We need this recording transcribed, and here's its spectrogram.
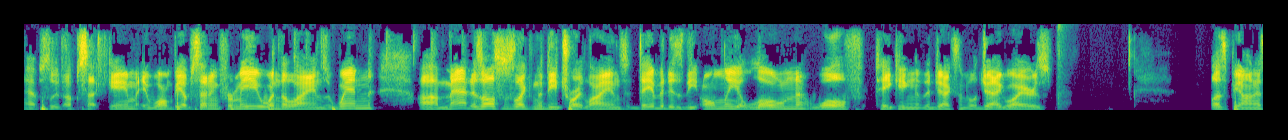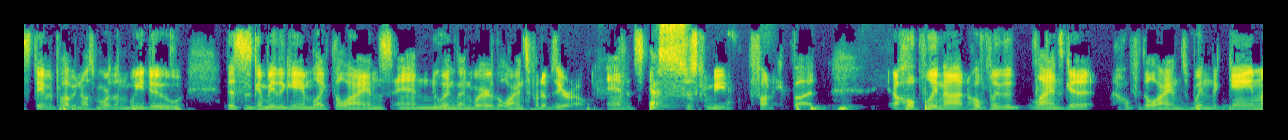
absolute upset game. It won't be upsetting for me when the Lions win. Uh, Matt is also selecting the Detroit Lions. David is the only lone wolf taking the Jacksonville Jaguars. Let's be honest, David probably knows more than we do. This is going to be the game like the Lions and New England where the Lions put up zero, and it's Yes. just going to be funny. But you know, hopefully not. Hopefully the Lions get it. Hopefully the Lions win the game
